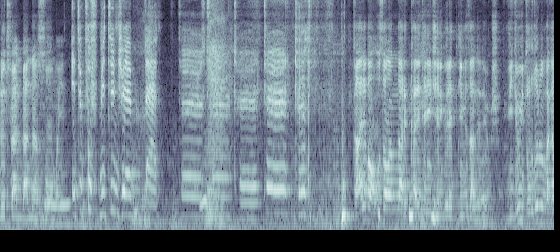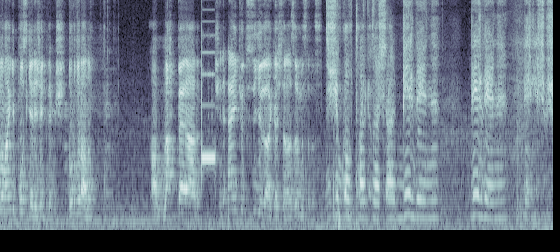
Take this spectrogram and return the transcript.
Lütfen benden soğumayın. Eti puf bitince ben. Tır tır tır tır tır. Galiba o zamanlar kaliteli içerik ürettiğimi zannediyormuş. Videoyu durdurun bakalım hangi poz gelecek demiş. Durduralım. Allah belanı. Şimdi en kötüsü geliyor arkadaşlar hazır mısınız? Dişim koptu arkadaşlar. Bir beğeni, bir beğeni, bir geçmiş.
